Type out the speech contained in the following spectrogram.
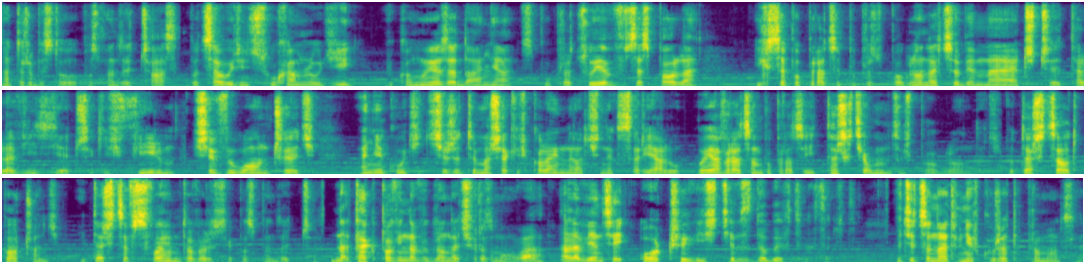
na to, żeby z tobą pospędzać czas, bo cały dzień słucham ludzi, wykonuję zadania, współpracuję w zespole i chcę po pracy po prostu poglądać sobie mecz, czy telewizję, czy jakiś film, się wyłączyć a nie kłócić się, że ty masz jakiś kolejny odcinek serialu, bo ja wracam po pracy i też chciałbym coś pooglądać, bo też chcę odpocząć i też chcę w swoim towarzystwie pospędzać czas. Tak powinna wyglądać rozmowa, ale więcej oczywiście w zdobywcach serc. Wiecie co, nawet mnie wkurza ta promocja.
